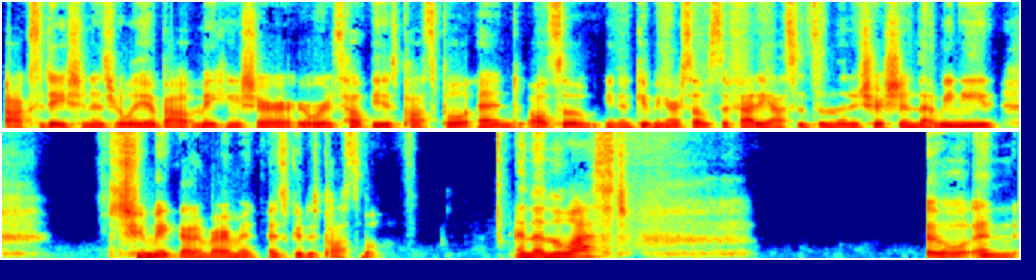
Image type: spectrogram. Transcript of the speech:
oxidation is really about making sure we're as healthy as possible and also, you know, giving ourselves the fatty acids and the nutrition that we need to make that environment as good as possible. And then the last oh, and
